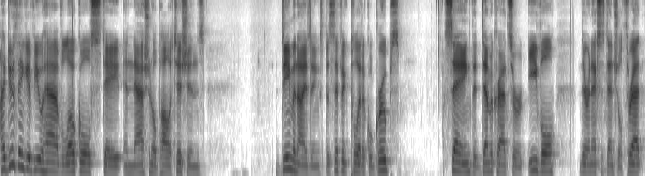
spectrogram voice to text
I do think if you have local, state, and national politicians demonizing specific political groups, saying that Democrats are evil, they're an existential threat,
